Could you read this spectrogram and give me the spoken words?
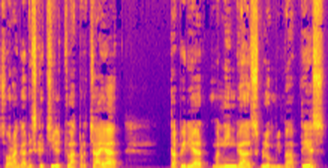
seorang gadis kecil telah percaya tapi dia meninggal sebelum dibaptis.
